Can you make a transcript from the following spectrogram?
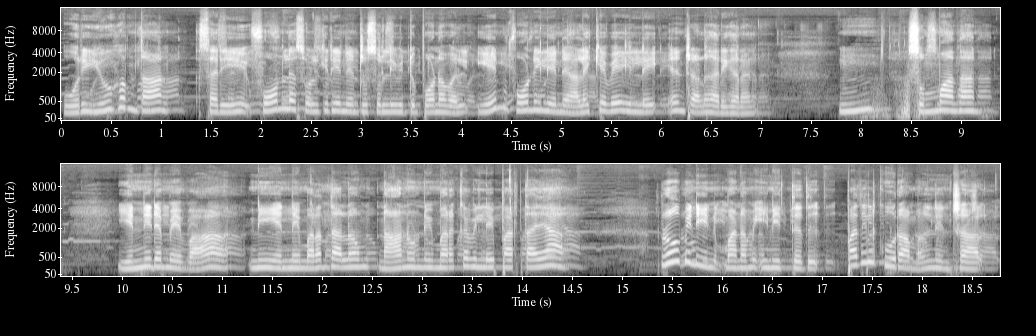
ஒரு யூகம்தான். சரி ஃபோனில் சொல்கிறேன் என்று சொல்லிவிட்டு போனவள் ஏன் ஃபோனில் என்னை அழைக்கவே இல்லை? என்றாள் ஹரிஹரன். ம் சும்மாதான். என்னிடமே வா. நீ என்னை மறந்தாலும் நான் உன்னை மறக்கவில்லை பார்த்தாயா? ரூபினியின் மனம் இனித்தது. பதில் கூறாமல் நின்றாள்.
